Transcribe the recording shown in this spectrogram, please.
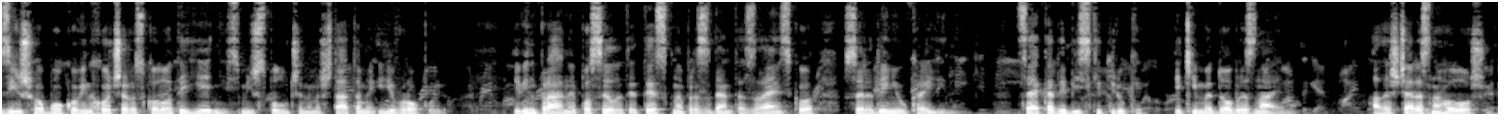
З іншого боку, він хоче розколоти єдність між Сполученими Штатами і Європою. І він прагне посилити тиск на президента Зеленського всередині України. Це кадебійські трюки, які ми добре знаємо. Але ще раз наголошую:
